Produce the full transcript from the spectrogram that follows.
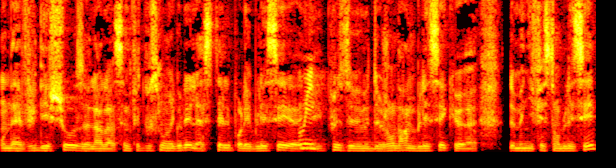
On a vu des choses. Là, là, ça me fait doucement rigoler. La stèle pour les blessés. Il y a eu plus de, gendarmes blessés que de manifestants blessés.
